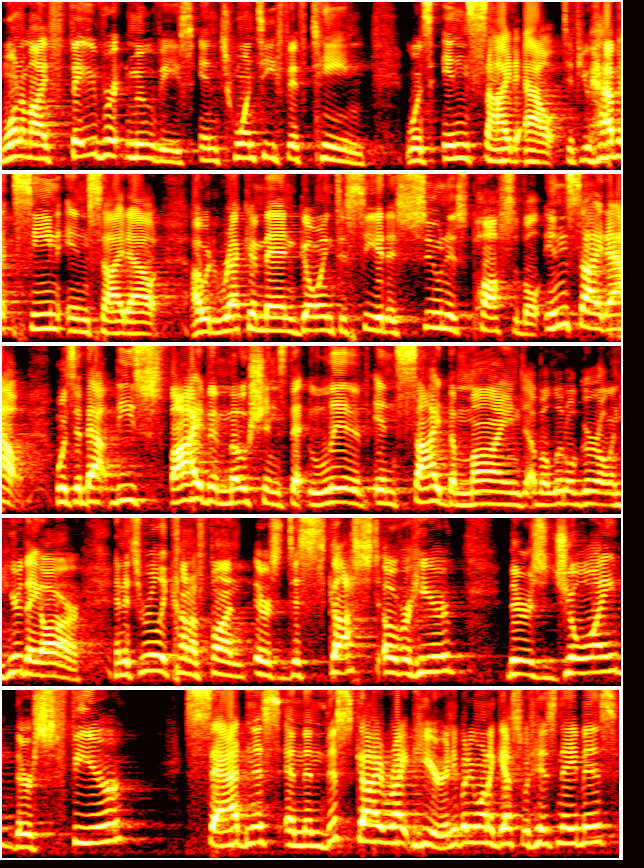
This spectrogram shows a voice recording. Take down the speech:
One of my favorite movies in 2015 was Inside Out. If you haven't seen Inside Out, I would recommend going to see it as soon as possible. Inside Out was about these five emotions that live inside the mind of a little girl, and here they are. And it's really kind of fun. There's disgust over here, there's joy, there's fear, sadness, and then this guy right here. Anybody want to guess what his name is?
